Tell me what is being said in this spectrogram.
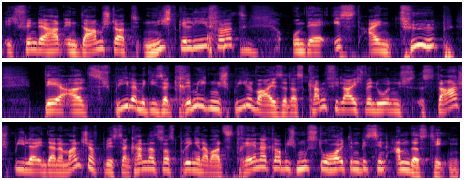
ich finde, er hat in Darmstadt nicht geliefert und er ist ein Typ, der als Spieler mit dieser grimmigen Spielweise, das kann vielleicht, wenn du ein Starspieler in deiner Mannschaft bist, dann kann das was bringen, aber als Trainer, glaube ich, musst du heute ein bisschen anders ticken.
